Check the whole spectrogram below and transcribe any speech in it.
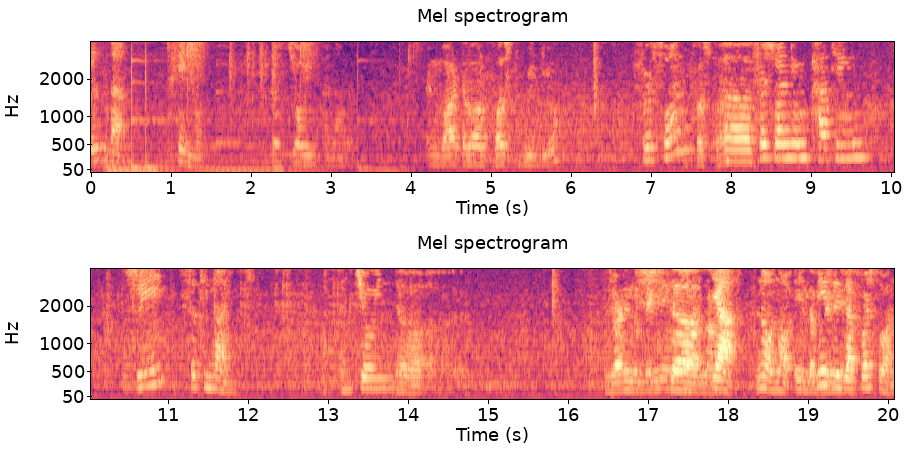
With the Teno. Just join another. And what about first video? First one, First one? uh, first one you cutting three thirty nine, and join the Join in the beginning or the yeah no no it, this is the first one.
